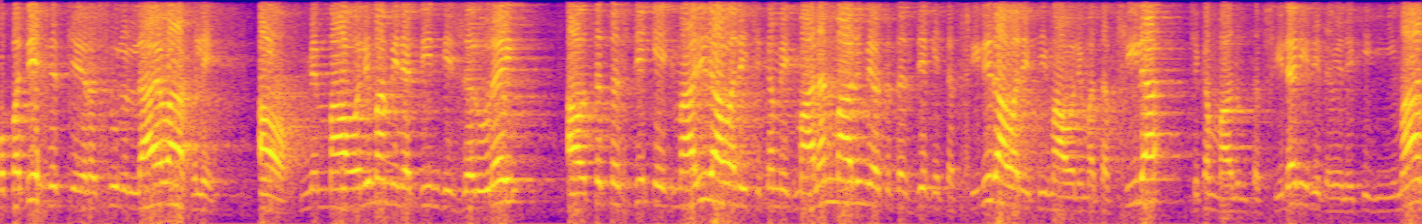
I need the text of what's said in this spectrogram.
خو په دې ست کې رسول الله واخلې او مما علم من الدين دي ضروري او ته تصدیق اجمالی راولي چې کوم اجمالا معلومه او ته تصدیق تفصیلی راولي په معلومه تفصیلا چې کوم معلوم تفصیلا دي ته ویل کېږي ایمان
